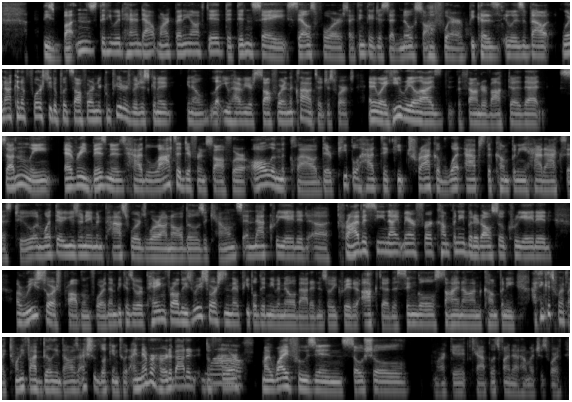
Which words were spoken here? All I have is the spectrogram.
these buttons that he would hand out, Mark Benioff did, that didn't say Salesforce. I think they just said no software because it was about we're not going to force you to put software on your computers. We're just going to, you know, let you have your software in the cloud. So it just works. Anyway, he realized, the founder of Okta, that suddenly every business had lots of different software all in the cloud their people had to keep track of what apps the company had access to and what their username and passwords were on all those accounts and that created a privacy nightmare for a company but it also created a resource problem for them because they were paying for all these resources and their people didn't even know about it. And so he created Okta, the single sign on company. I think it's worth like $25 billion. I should look into it. I never heard about it before. Wow. My wife, who's in social market cap, let's find out how much it's worth.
